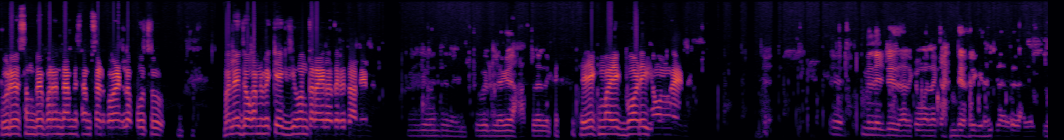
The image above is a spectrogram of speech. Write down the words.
व्हिडिओ संपेपर्यंत आम्ही सनसेट पॉईंटला पोहोचू. भले दोघांपैकी एक जिवंत राहिला तरी चालेल. जिवंत राहील. तू लगे आपल्याला एक मग एक बॉडी घेऊन जाईल मिलिटरी सारखं मला कांद्यावर घेऊन जावं लागेल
